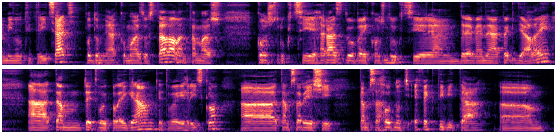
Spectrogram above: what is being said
minúty 30, podobne ako moja zostáva, len tam máš konštrukcie hrazdové, konštrukcie mm. drevené a tak ďalej. A tam to je tvoj playground, to je tvoje ihrisko a tam sa rieši tam sa hodnotí efektivita, um,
